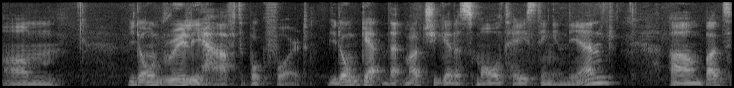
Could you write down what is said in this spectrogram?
um, you don't really have to book for it. You don't get that much. You get a small tasting in the end, um, but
